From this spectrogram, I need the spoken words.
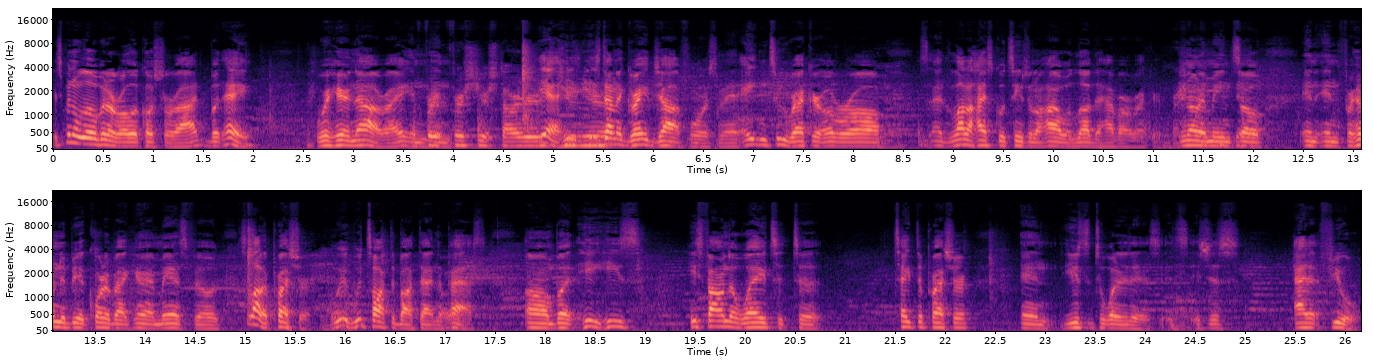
it's been a little bit of a roller coaster ride, but hey, we're here now, right? And, first, and first year starter. Yeah, he's, he's, done a great job for us, man. Eight and two record overall. Yeah. A lot of high school teams in Ohio would love to have our record. You know what I mean? yeah. So. And, and for him to be a quarterback here at Mansfield, it's a lot of pressure. We, we talked about that in the oh, past. Um, but he, he's he's found a way to, to take the pressure and use it to what it is. It's it's just added fuel.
